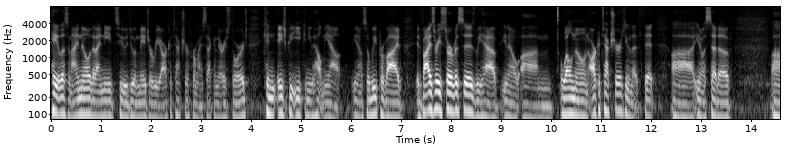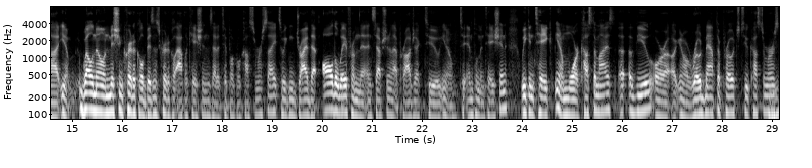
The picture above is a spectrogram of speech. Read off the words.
hey, listen, I know that I need to do a major re-architecture for my secondary storage. Can HPE, can you help me out? You know, so we provide advisory services. We have, you know, um, well-known architectures, you know, that fit, uh, you know, a set of uh, you know, well-known mission-critical, business-critical applications at a typical customer site. So we can drive that all the way from the inception of that project to, you know, to implementation. We can take, you know, more customized a, a view or a, you know, a roadmapped approach to customers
